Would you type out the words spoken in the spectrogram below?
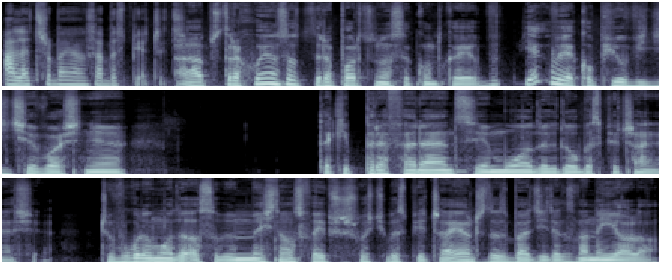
Ale trzeba ją zabezpieczyć. A abstrahując od raportu na sekundkę, jak wy, jak wy jako Pew widzicie właśnie takie preferencje młodych do ubezpieczania się? Czy w ogóle młode osoby myślą o swojej przyszłości, ubezpieczają, czy to jest bardziej tak zwane YOLO?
